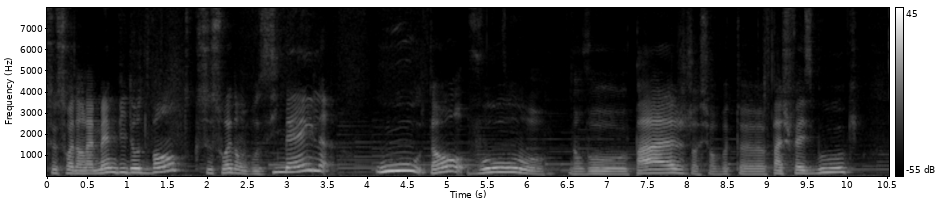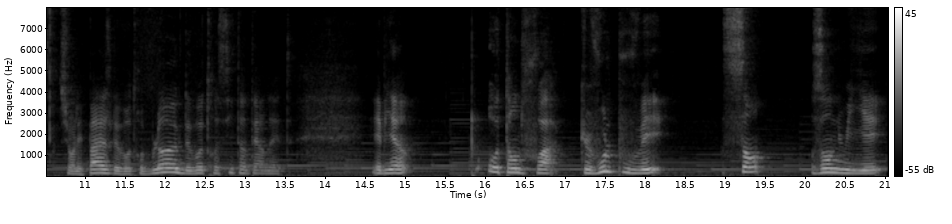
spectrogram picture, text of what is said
que ce soit dans la même vidéo de vente, que ce soit dans vos emails ou dans vos, dans vos pages, sur votre euh, page Facebook, sur les pages de votre blog, de votre site internet. Eh bien, autant de fois que vous le pouvez sans ennuyer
